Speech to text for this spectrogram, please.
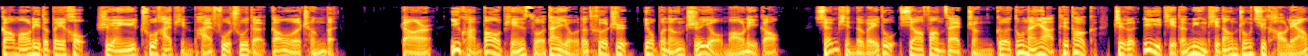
高毛利的背后是源于出海品牌付出的高额成本。然而，一款爆品所带有的特质又不能只有毛利高，选品的维度需要放在整个东南亚 TikTok 这个立体的命题当中去考量，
